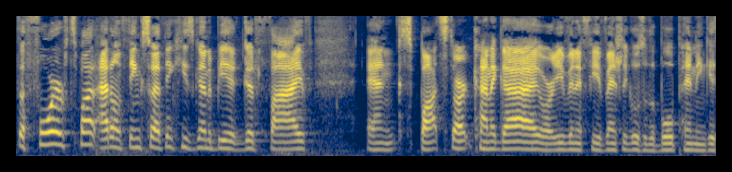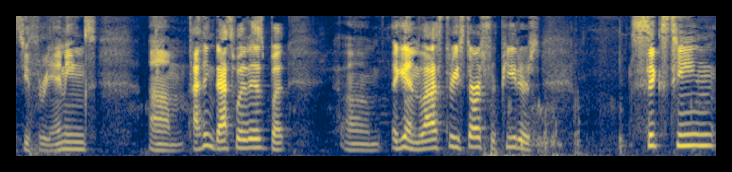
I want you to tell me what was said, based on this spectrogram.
the four spot, I don't think so. I think he's going to be a good five and spot start kind of guy, or even if he eventually goes to the bullpen and gets you three innings. Um, I think that's what it is. But um, again, last three starts for Peters. 16,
